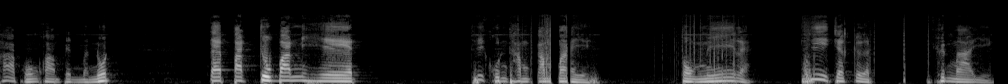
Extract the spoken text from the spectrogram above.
ภาพของความเป็นมนุษย์ แต่ปัจจุบันเหตุที่คุณทำกรรมใหม่ ตรงนี้แหละ ที่จะเกิดขึ้นมาอีก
